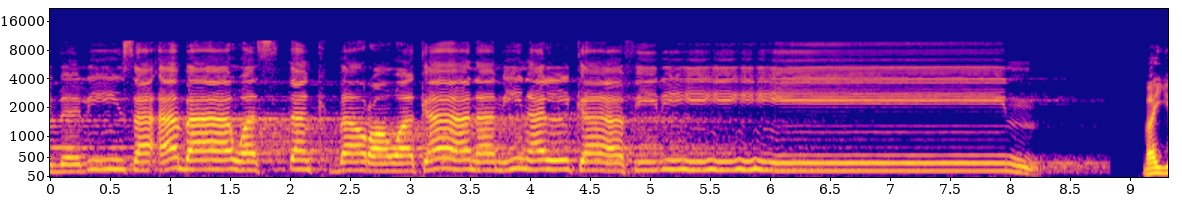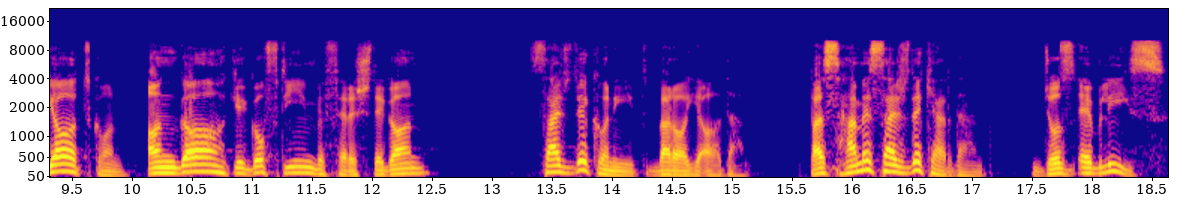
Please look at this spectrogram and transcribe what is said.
إبليس أبى واستكبر وكان من الكافرين. و یاد کن آنگاه که گفتیم به فرشتگان سجده کنید برای آدم. پس همه سجده کردند جز ابلیس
